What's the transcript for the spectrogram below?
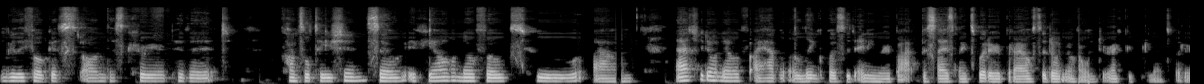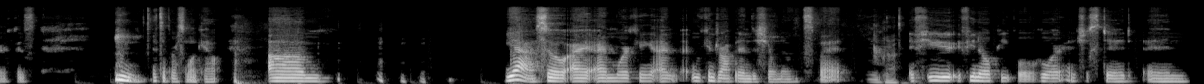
really focused on this career pivot consultation. So if y'all know folks who, um, I actually don't know if I have a link posted anywhere but besides my Twitter, but I also don't know if I want to direct people to my Twitter because it's a personal account. Um, yeah, so I, I'm working. I'm, we can drop it in the show notes, but okay. if you if you know people who are interested in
